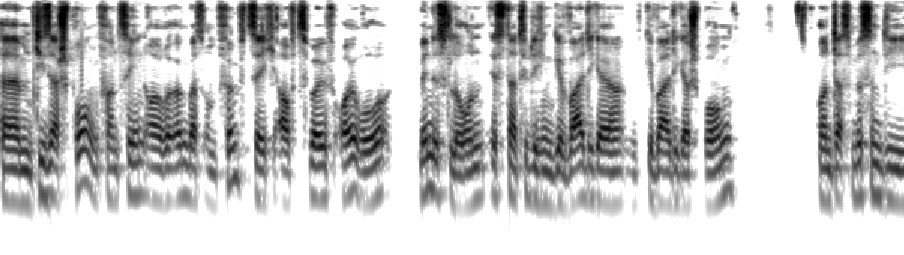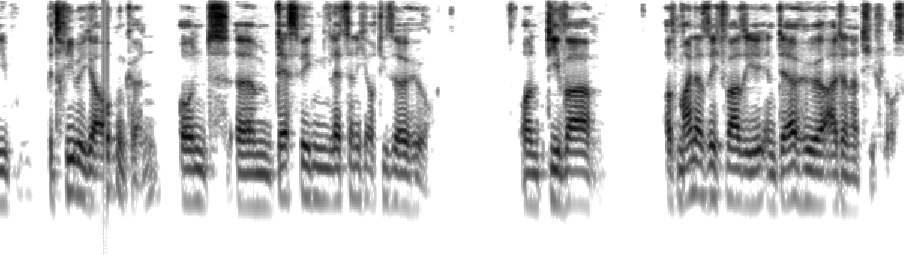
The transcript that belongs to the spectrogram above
ähm, dieser Sprung von 10 Euro irgendwas um 50 auf 12 Euro Mindestlohn ist natürlich ein gewaltiger, gewaltiger Sprung. Und das müssen die Betriebe ja gucken können. Und ähm, deswegen letztendlich auch diese Erhöhung. Und die war, aus meiner Sicht war sie in der Höhe alternativlos.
